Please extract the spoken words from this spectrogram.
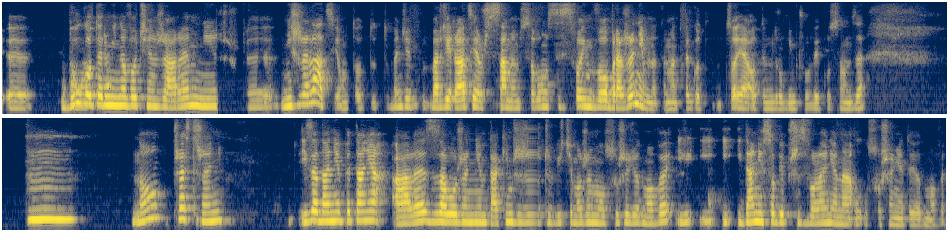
y, długoterminowo ciężarem niż, niż relacją. To, to, to będzie bardziej relacja już z samym sobą, ze swoim wyobrażeniem na temat tego, co ja o tym drugim człowieku sądzę. Hmm, no, przestrzeń i zadanie pytania, ale z założeniem takim, że rzeczywiście możemy usłyszeć odmowę i, i, i danie sobie przyzwolenia na usłyszenie tej odmowy.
